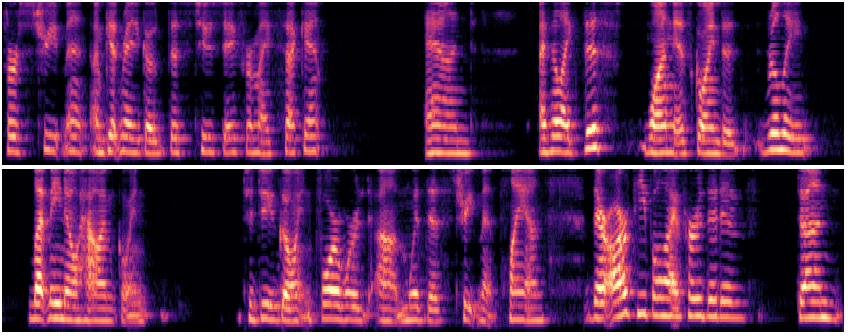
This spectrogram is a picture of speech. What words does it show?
first treatment. I'm getting ready to go this Tuesday for my second. And I feel like this one is going to really let me know how I'm going to do going forward um, with this treatment plan. There are people I've heard that have done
